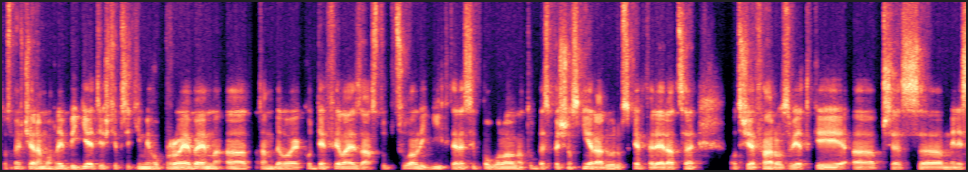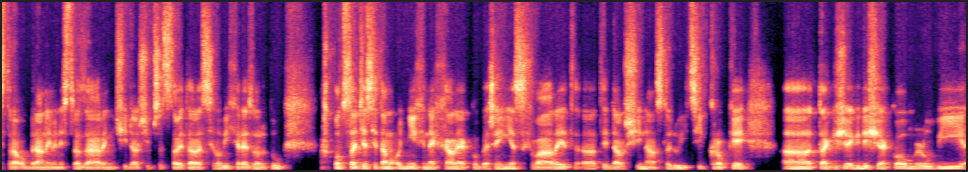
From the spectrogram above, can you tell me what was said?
to jsme včera mohli vidět ještě před tím jeho projevem. Tam bylo jako defilé zástupců a lidí, které si povolal na tu bezpečnostní radu Ruské federace od šéfa rozvědky přes ministra obrany, ministra zahraničí, další představitele silových rezortů. A v podstatě si tam od nich nechal jako veřejně schválit ty další následující kroky takže když jako mluví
